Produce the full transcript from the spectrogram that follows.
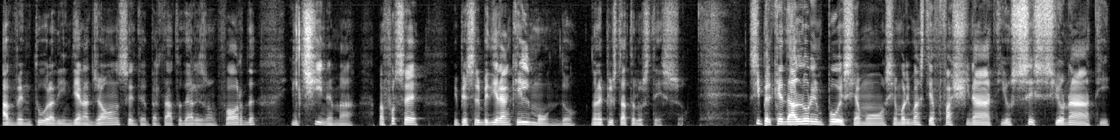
avventura di Indiana Jones interpretato da Harrison Ford, il cinema, ma forse mi piacerebbe dire anche il mondo, non è più stato lo stesso. Sì, perché da allora in poi siamo, siamo rimasti affascinati, ossessionati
